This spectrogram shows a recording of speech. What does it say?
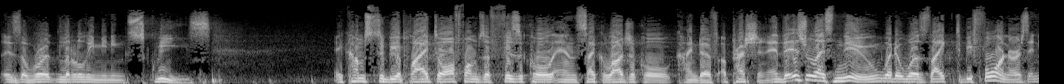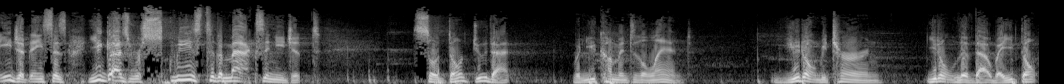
is the word literally meaning squeeze. It comes to be applied to all forms of physical and psychological kind of oppression. And the Israelites knew what it was like to be foreigners in Egypt. And he says, You guys were squeezed to the max in Egypt. So don't do that when you come into the land. You don't return, you don't live that way. You don't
